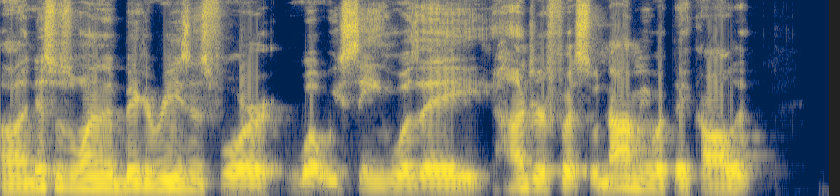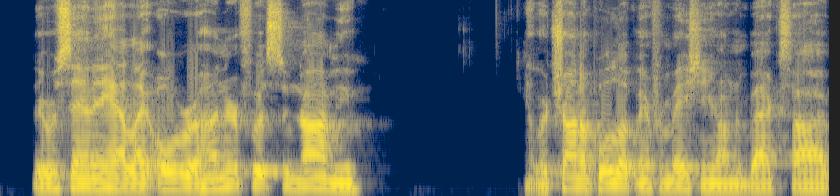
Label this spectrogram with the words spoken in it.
Uh, and this was one of the bigger reasons for what we've seen was a hundred foot tsunami, what they call it. They were saying they had like over a hundred foot tsunami. And we're trying to pull up information here on the backside,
